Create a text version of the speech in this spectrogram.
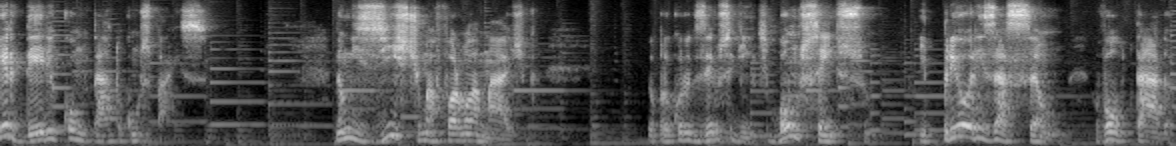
perderem o contato com os pais. Não existe uma fórmula mágica. Eu procuro dizer o seguinte: bom senso e priorização voltada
